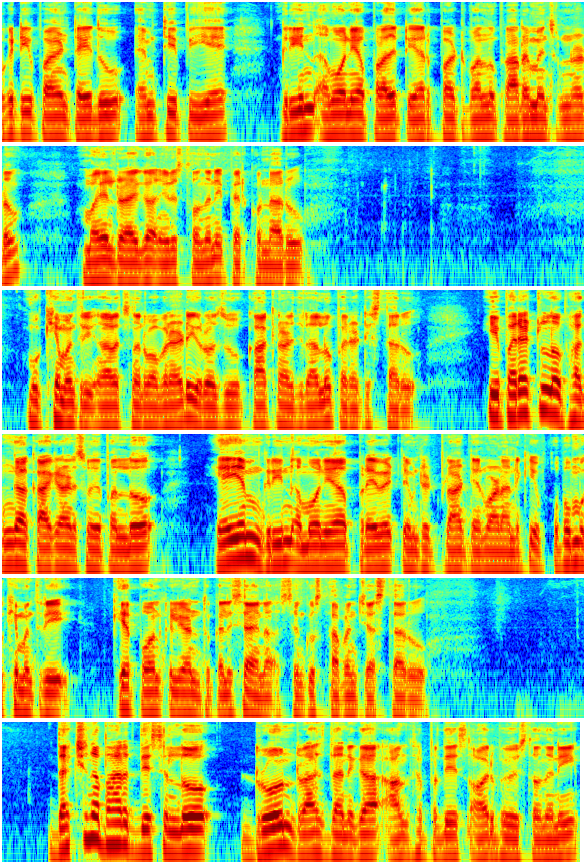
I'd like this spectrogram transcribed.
ఒకటి పాయింట్ ఐదు ఎంటీపీఏ గ్రీన్ అమోనియా ప్రాజెక్టు ఏర్పాటు పనులు ప్రారంభించనుండడం మైలురాయిగా నిలుస్తోందని పేర్కొన్నారు. ముఖ్యమంత్రి నారా చంద్రబాబు నాయుడు ఈరోజు కాకినాడ జిల్లాలో పర్యటిస్తారు. ఈ పర్యటనలో భాగంగా కాకినాడ సమీపంలో AM green ammonia private limited plant నిర్మాణానికి ఉప ముఖ్యమంత్రి కె. పవన్ కళ్యాణ్తో కలిసి ఆయన శంకుస్థాపన చేస్తారు. దక్షిణ భారతదేశంలో డ్రోన్ రాజధానిగా ఆంధ్రప్రదేశ్ ఆవిర్భవిస్తోందని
